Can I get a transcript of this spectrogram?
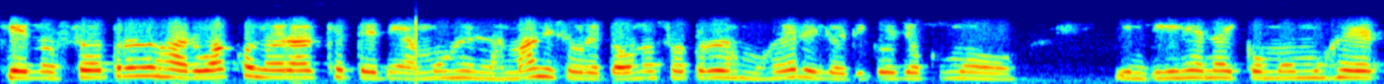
que nosotros los aruacos no era el que teníamos en las manos y sobre todo nosotros las mujeres, y lo digo yo como indígena y como mujer,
